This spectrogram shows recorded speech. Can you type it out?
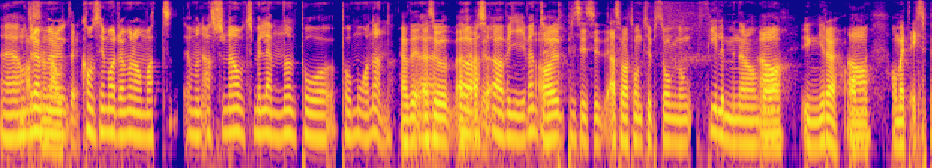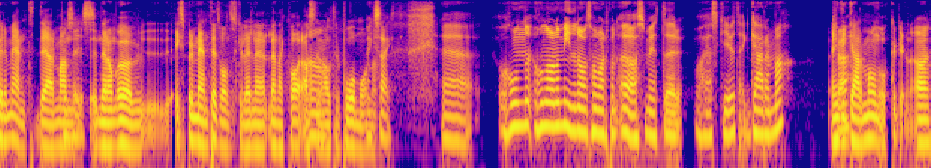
Eh, hon drömmer konstiga mardrömmar om att om en astronaut som är lämnad på, på månen. Ja, det, Eh, alltså, ö- alltså, alltså övergiven typ. Ja, precis. Alltså att hon typ såg någon film när hon Ja. var yngre om, Ja. om ett experiment där man, Precis. när de öv, experimentet var att de skulle lä- lämna kvar astronauter på månen. Exakt. Eh, hon, hon har någon minnen av att hon varit på en ö som heter, vad har jag skrivit där? Garma? Är inte. Garma hon åker till? Ja.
